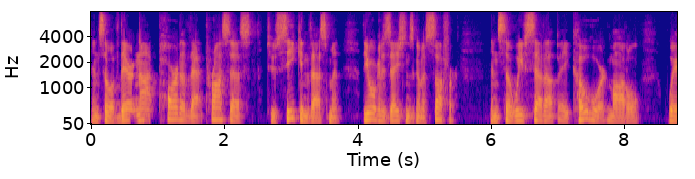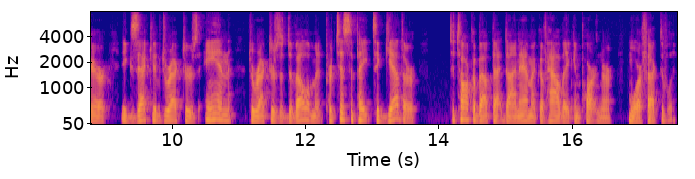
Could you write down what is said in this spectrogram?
And so if they're not part of that process to seek investment, the organization is going to suffer. And so we've set up a cohort model where executive directors and directors of development participate together to talk about that dynamic of how they can partner more effectively.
